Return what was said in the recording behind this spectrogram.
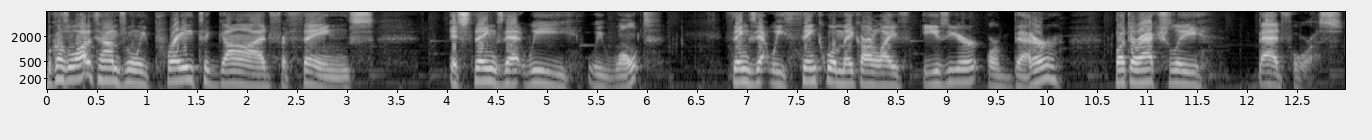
Because a lot of times when we pray to God for things, it's things that we we won't, things that we think will make our life easier or better, but they're actually bad for us.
